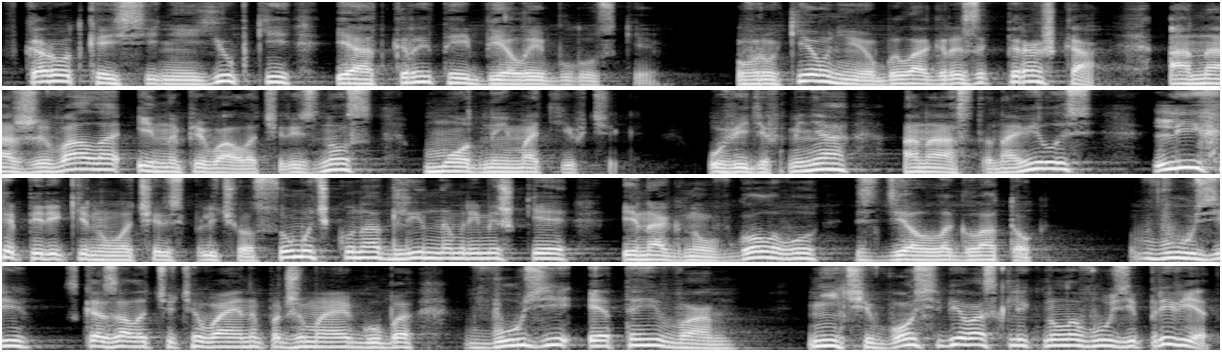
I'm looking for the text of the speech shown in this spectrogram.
в короткой синей юбке и открытой белой блузке. В руке у нее был огрызок пирожка. Она жевала и напевала через нос модный мотивчик. Увидев меня, она остановилась, лихо перекинула через плечо сумочку на длинном ремешке и, нагнув голову, сделала глоток. «Вузи», — сказала тетя Вайна, поджимая губы. «Вузи — это Иван». «Ничего себе!» — воскликнула Вузи. «Привет!»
